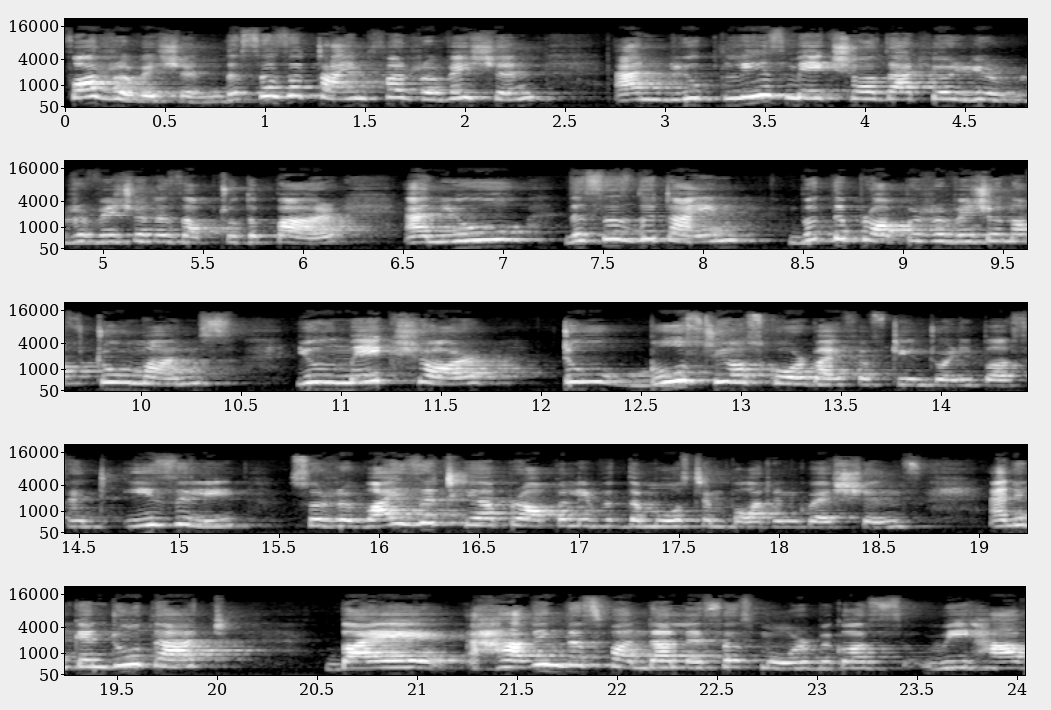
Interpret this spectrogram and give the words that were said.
for revision. This is a time for revision and you please make sure that your, your revision is up to the par and you this is the time with the proper revision of two months You'll make sure to boost your score by 15 20% easily so revise it here properly with the most important questions and you can do that by having this funda less is more because we have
